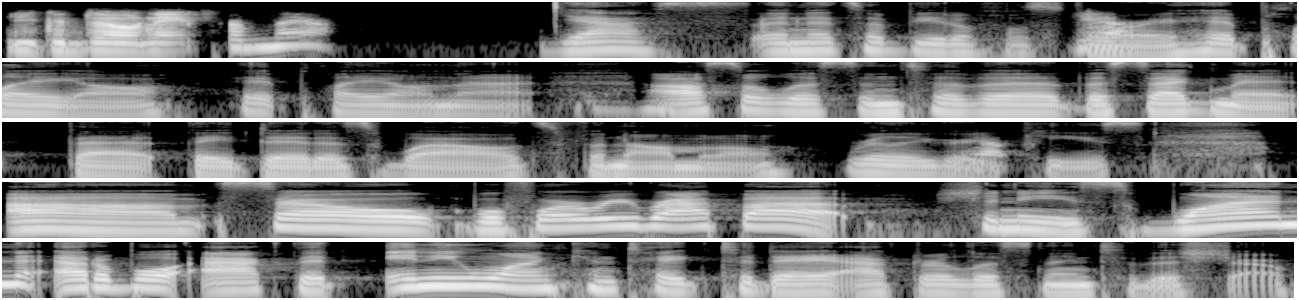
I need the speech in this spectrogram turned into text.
you can donate from there. Yes, and it's a beautiful story. Yeah. Hit play, y'all. Hit play on that. Mm-hmm. I also listened to the the segment that they did as well. It's phenomenal. Really great yep. piece. Um, so before we wrap up, Shanice, one edible act that anyone can take today after listening to this show.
